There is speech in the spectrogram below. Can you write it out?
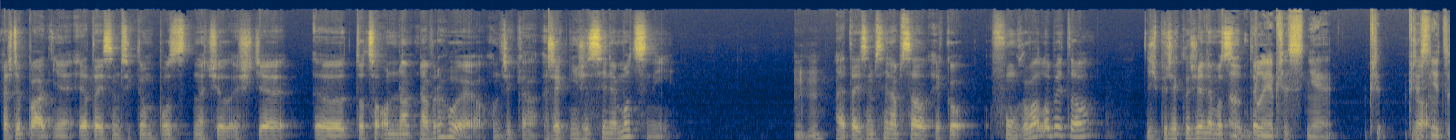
Každopádně, já tady jsem si k tomu poznačil ještě uh, to, co on navrhuje. Jo. On říká, řekni, že jsi nemocný. Mm-hmm. A tady jsem si napsal, jako fungovalo by to, když by řekl, že je nemocný. No, úplně tak... přesně. Přesně no. to,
